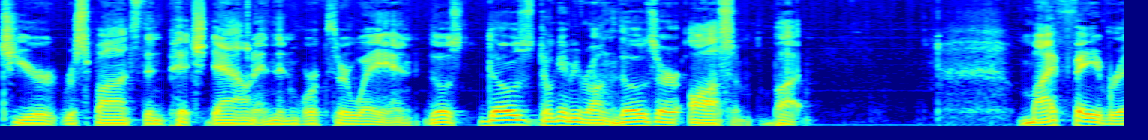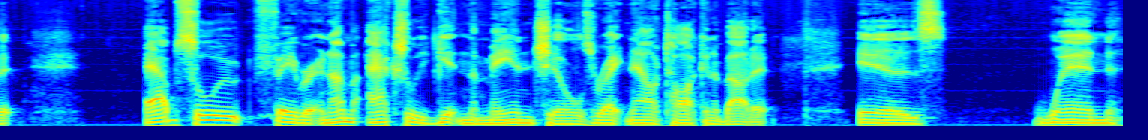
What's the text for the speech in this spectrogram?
to your response, then pitch down and then work their way in. Those, those, don't get me wrong, those are awesome, but my favorite absolute favorite, and I'm actually getting the man chills right now talking about it, is when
